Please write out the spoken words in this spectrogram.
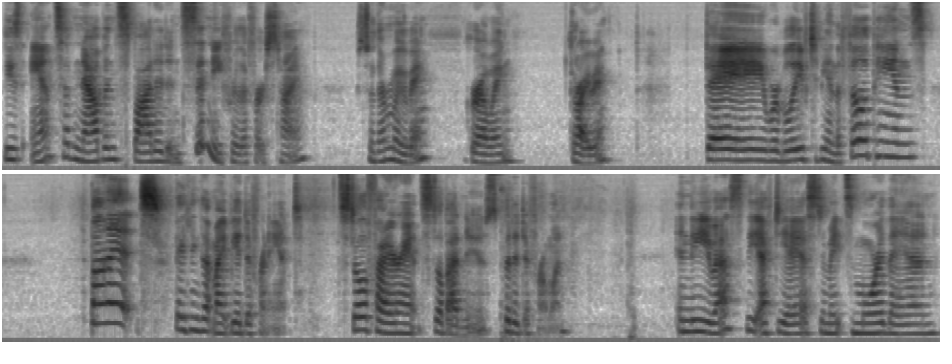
These ants have now been spotted in Sydney for the first time, so they're moving, growing, thriving. They were believed to be in the Philippines, but they think that might be a different ant. Still a fire ant, still bad news, but a different one. In the US, the FDA estimates more than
